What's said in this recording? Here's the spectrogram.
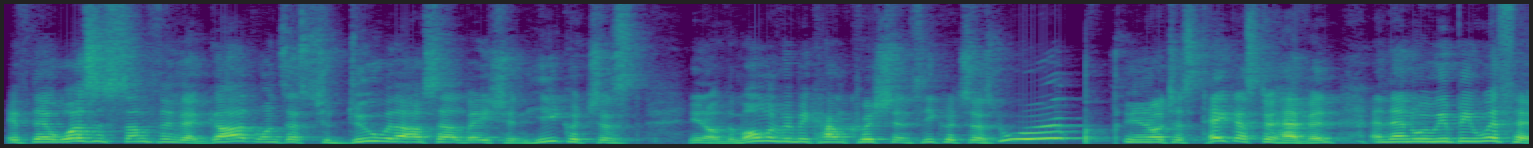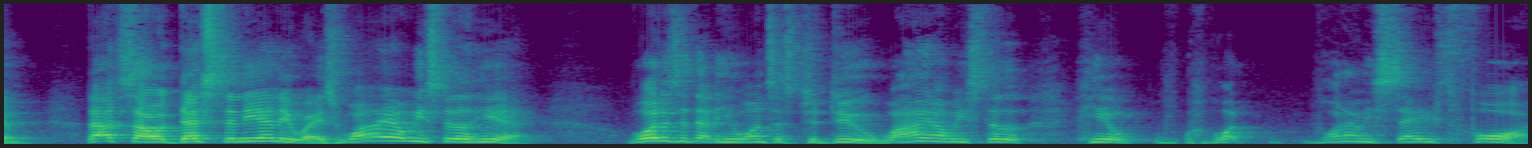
If there wasn't something that God wants us to do with our salvation, He could just, you know, the moment we become Christians, He could just, whoop, you know, just take us to heaven and then we will be with Him. That's our destiny, anyways. Why are we still here? What is it that He wants us to do? Why are we still here? What, what are we saved for?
